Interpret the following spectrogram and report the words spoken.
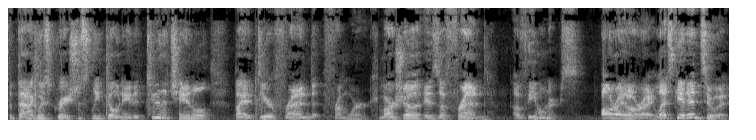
The bag was graciously donated to the channel by a dear friend from work. Marcia is a friend of the owners. All right, all right, let's get into it.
